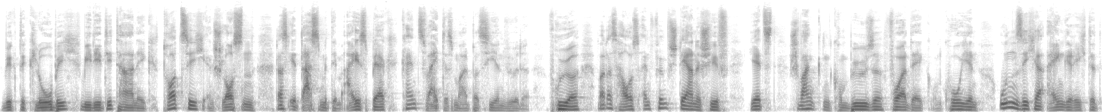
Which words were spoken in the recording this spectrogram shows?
wirkte klobig wie die Titanic, trotzig, entschlossen, dass ihr das mit dem Eisberg kein zweites Mal passieren würde. Früher war das Haus ein Fünf-Sterne-Schiff, jetzt schwankten Kombüse, Vordeck und Kojen unsicher eingerichtet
